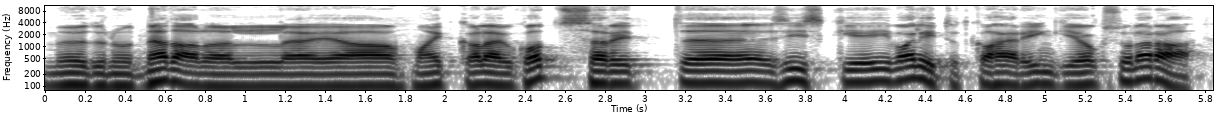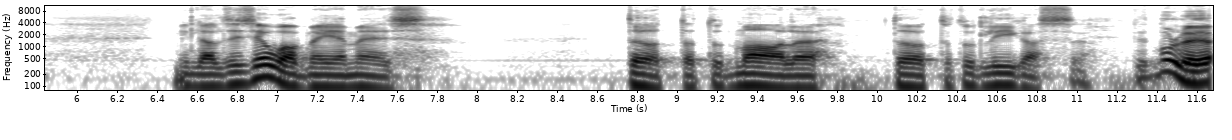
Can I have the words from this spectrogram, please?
möödunud nädalal ja Maik-Kalev Kotsarit äh, siiski ei valitud kahe ringi jooksul ära. millal siis jõuab meie mees tõotatud maale tõotatud liigasse. tead, mul oli,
